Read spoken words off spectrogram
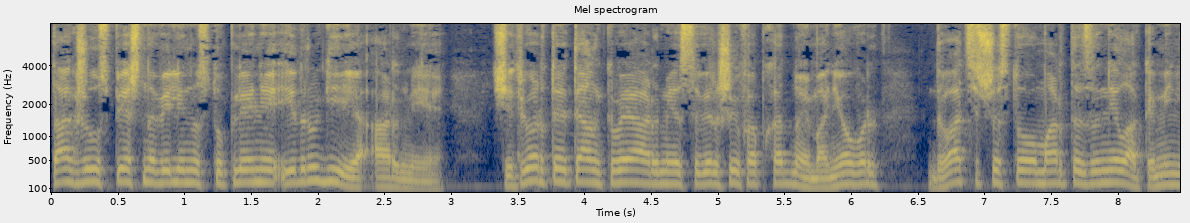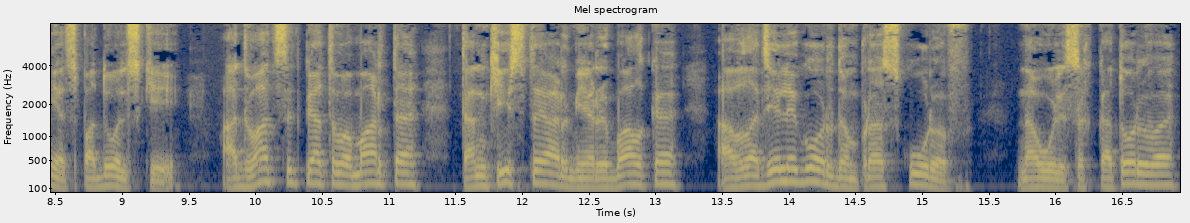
Также успешно вели наступление и другие армии. Четвертая танковая армия, совершив обходной маневр, 26 марта заняла Каменец-Подольский, а 25 марта танкисты армии «Рыбалка» овладели городом Проскуров, на улицах которого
